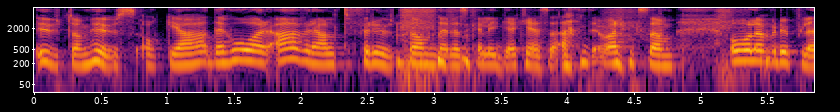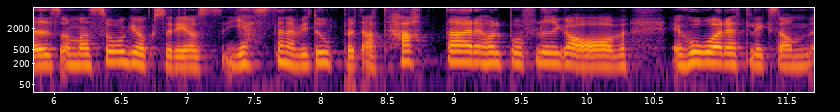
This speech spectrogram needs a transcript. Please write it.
utomhus och jag hade hår överallt förutom där det ska ligga kan jag säga. Det var liksom all over the place och man såg ju också det hos gästerna vid dopet att hattar höll på att flyga av, eh, håret liksom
